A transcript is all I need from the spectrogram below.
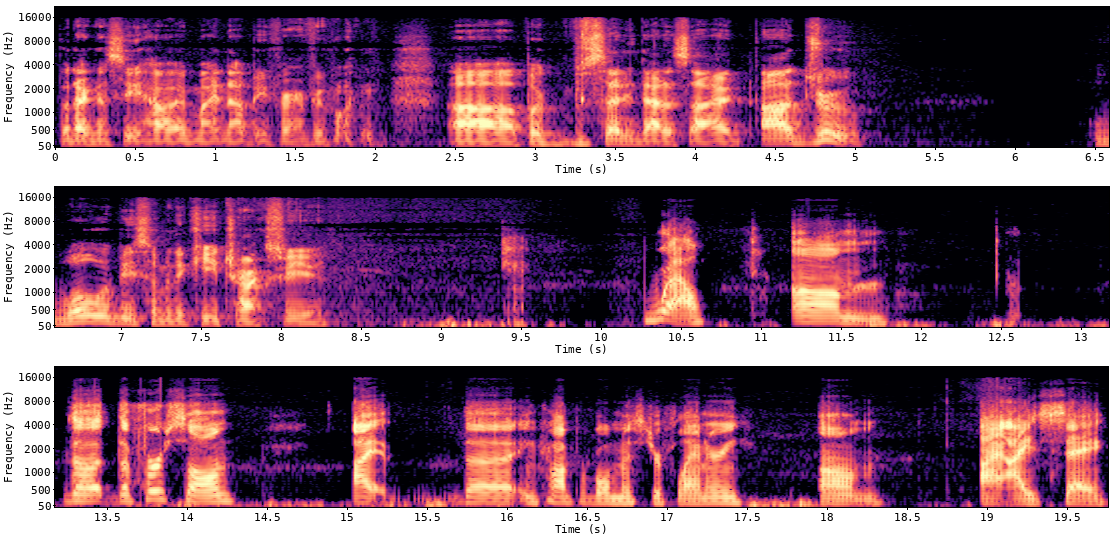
but I can see how it might not be for everyone. Uh, but setting that aside, uh, Drew, what would be some of the key tracks for you? Well, um, the the first song, I the incomparable Mr. Flannery, um, I, I say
